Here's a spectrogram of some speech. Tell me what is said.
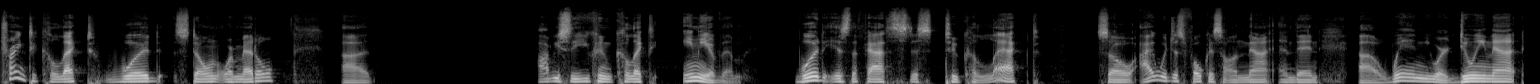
trying to collect wood, stone, or metal, uh, obviously you can collect any of them. Wood is the fastest to collect so I would just focus on that. And then uh, when you are doing that,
